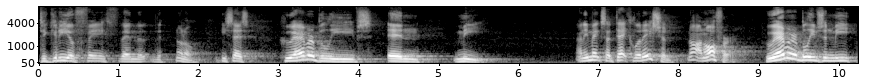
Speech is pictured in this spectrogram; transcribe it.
degree of faith, then the, the no, no. He says, whoever believes in me. And he makes a declaration, not an offer. Whoever believes in me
